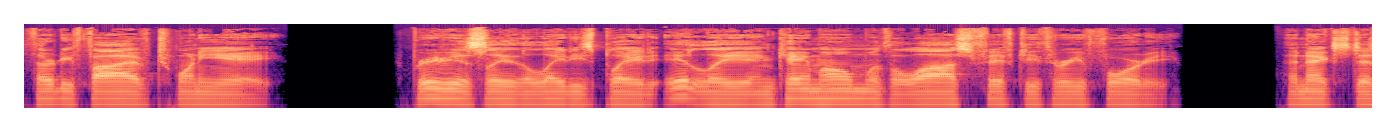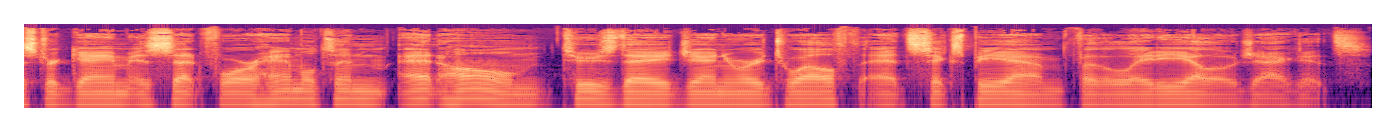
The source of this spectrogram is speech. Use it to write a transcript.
35 28. Previously, the ladies played Italy and came home with a loss 53 40. The next district game is set for Hamilton at home Tuesday, January 12th at 6 p.m. for the Lady Yellow Jackets.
